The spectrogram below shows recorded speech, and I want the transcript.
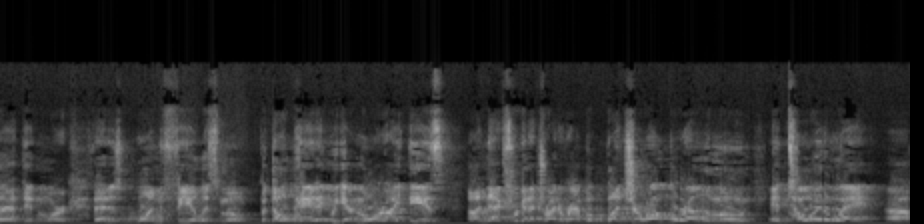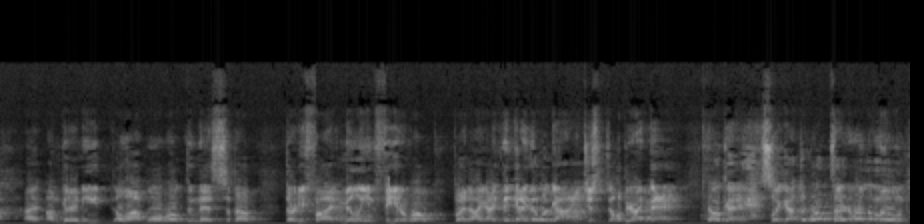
that didn't work. That is one fearless moon. But don't panic, we got more ideas. Uh, next, we're going to try to wrap a bunch of rope around the moon and tow it away. Uh, I, I'm going to need a lot more rope than this, about 35 million feet of rope. But I, I think I know a guy. Just, I'll be right back. Okay, so I got the rope tied around the moon.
